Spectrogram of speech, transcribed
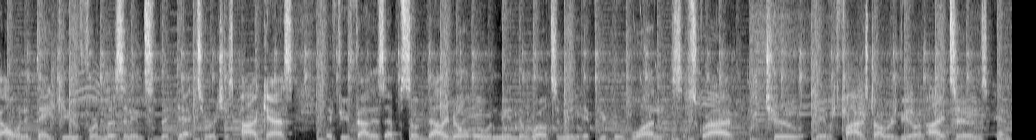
I want to thank you for listening to the Debt to Riches podcast. If you found this episode valuable, it would mean the world to me if you could one, subscribe, two, leave a five star review on iTunes, and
